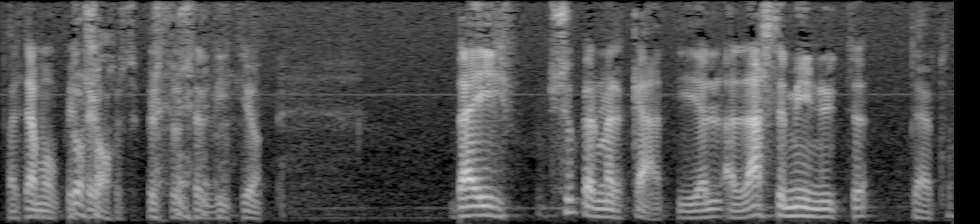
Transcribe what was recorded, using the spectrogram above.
facciamo questo, so. questo servizio. Dai supermercati al, al last minute certo.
